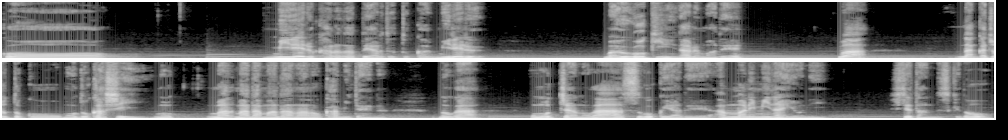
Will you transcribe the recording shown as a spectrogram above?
こう、見れる体であるだとか、見れる、まあ、動きになるまでは、なんかちょっとこう、もどかしい、も、ま、まだまだなのか、みたいなのが、思っちゃうのがすごく嫌で、あんまり見ないようにしてたんですけど、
